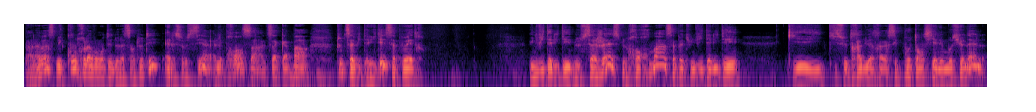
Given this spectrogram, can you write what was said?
Pas à l'inverse, mais contre la volonté de la sainteté, elle se sert, elle prend ça, elle s'accapare toute sa vitalité, ça peut être une vitalité de sagesse, de chorma, ça peut être une vitalité qui, qui se traduit à travers ses potentiels émotionnels.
